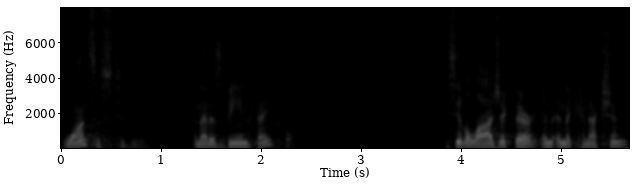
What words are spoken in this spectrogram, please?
wants us to do, and that is being thankful. You see the logic there and, and the connection?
